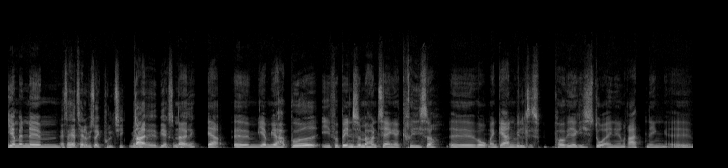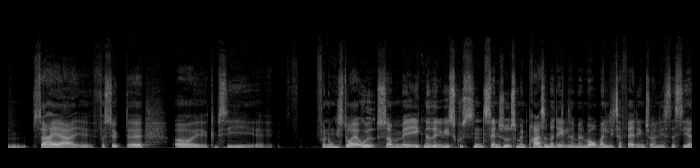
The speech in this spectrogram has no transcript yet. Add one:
Jamen, øhm, Altså her taler vi så ikke politik, men nej, øh, virksomhed, nej, ikke? Ja, øhm, jamen jeg har både i forbindelse med håndtering af kriser, øh, hvor man gerne vil påvirke historien i en retning, øh, så har jeg øh, forsøgt øh, at øh, kan man sige, øh, få nogle historier ud, som øh, ikke nødvendigvis skulle sendes ud som en pressemeddelelse, men hvor man lige tager fat i en journalist og siger,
